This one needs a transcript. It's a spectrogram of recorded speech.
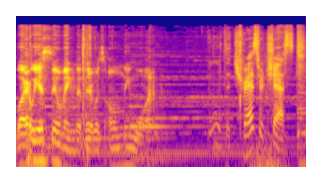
Why are we assuming that there was only one? Ooh, the treasure chest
